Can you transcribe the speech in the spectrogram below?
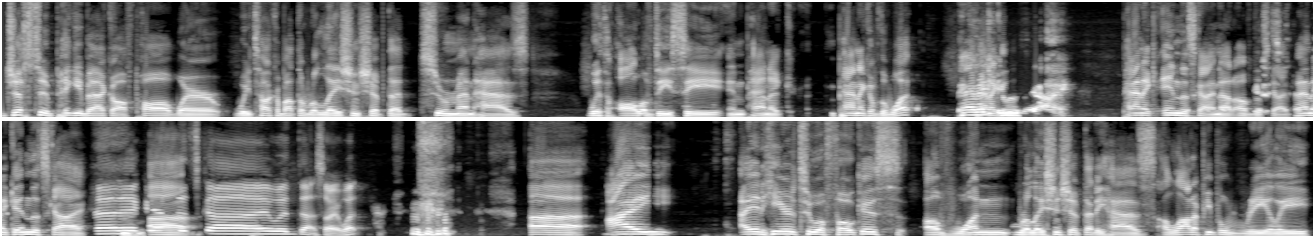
just to piggyback off Paul, where we talk about the relationship that Superman has with all of DC in Panic, Panic of the what? Panic, Panic in the, the Sky. Panic in the Sky, not of the sky. Panic in the Sky. Panic uh, in the Sky with that. Sorry, what? uh, I I adhere to a focus of one relationship that he has. A lot of people really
